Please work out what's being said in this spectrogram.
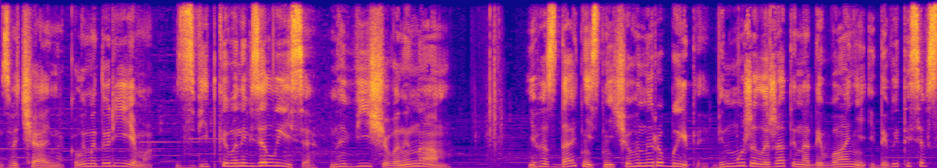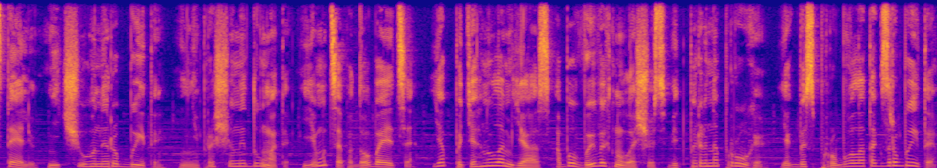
Звичайно, коли ми дуріємо. Звідки вони взялися? Навіщо вони нам? Його здатність нічого не робити. Він може лежати на дивані і дивитися в стелю, нічого не робити і ні про що не думати. Йому це подобається. Я б потягнула м'яз або вивихнула щось від перенапруги, якби спробувала так зробити.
